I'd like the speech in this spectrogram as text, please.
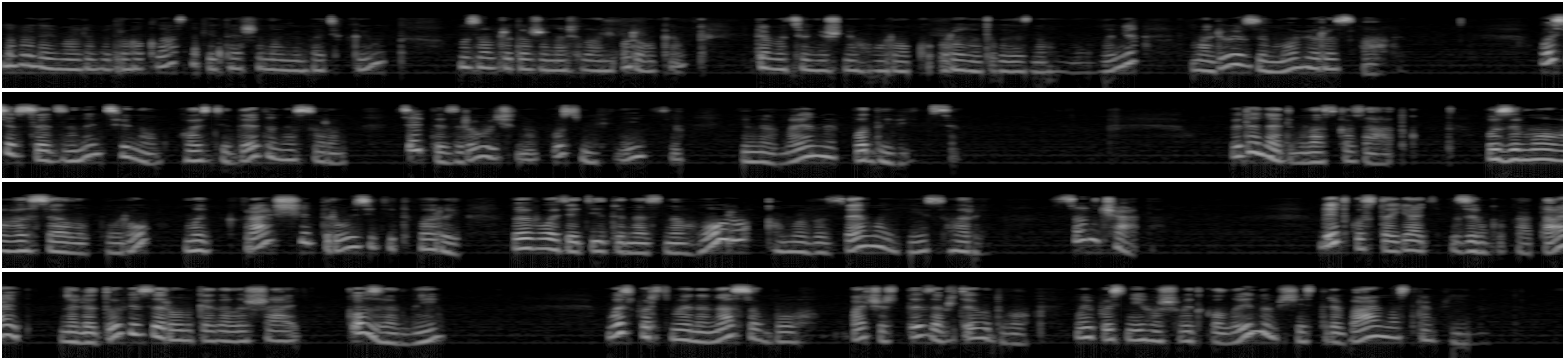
Добрий день, мої любі другокласники та шановні батьки. Ми з вами продовжуємо наші онлайн уроки. Тема сьогоднішнього уроку розвиток дизного мовлення малює зимові розваги. Ось і все дзвонить дзвінок, гості йде до нас урок. Сядьте зручно, посміхніться і на мене подивіться. Виданете, будь ласка, загадку. У зимову веселу пору ми кращі друзі дітвори. Вивозять діти нас нагору, а ми веземо їх з гори. Санчата. Влітку стоять, взимку катають, на льоду візерунки залишають, ковзани. Ми спортсмени нас обох. Бачиш, ти завжди удвох. Ми по снігу швидко лином, ще стрибаємо з трампліном.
